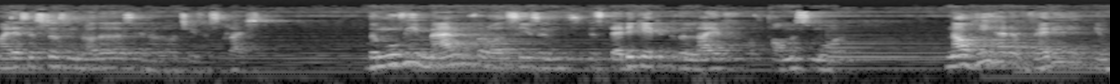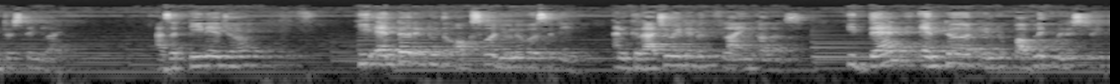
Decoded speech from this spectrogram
my dear sisters and brothers in our Lord Jesus Christ. The movie Man for All Seasons is dedicated to the life of Thomas More. Now, he had a very interesting life. As a teenager, he entered into the Oxford University and graduated with flying colors. He then entered into public ministry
